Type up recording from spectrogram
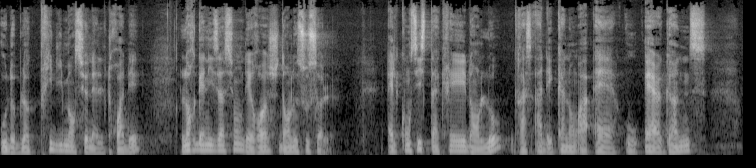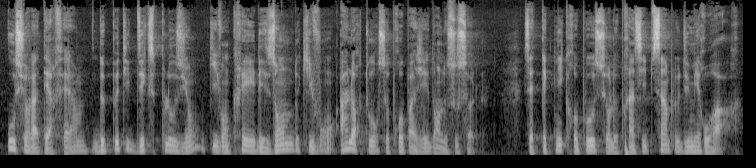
ou de blocs tridimensionnels 3D l'organisation des roches dans le sous-sol. Elle consiste à créer dans l'eau, grâce à des canons à air ou air guns, ou sur la terre ferme, de petites explosions qui vont créer des ondes qui vont à leur tour se propager dans le sous-sol. Cette technique repose sur le principe simple du miroir.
